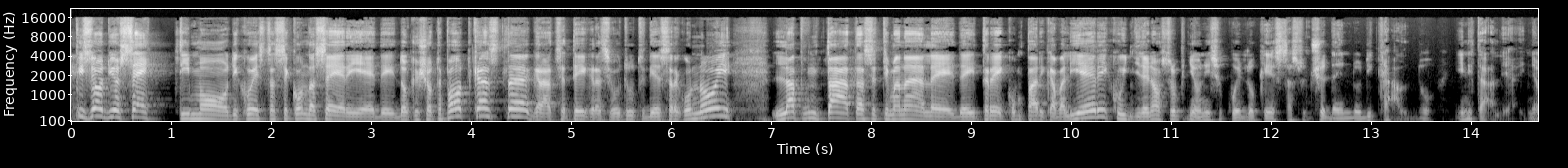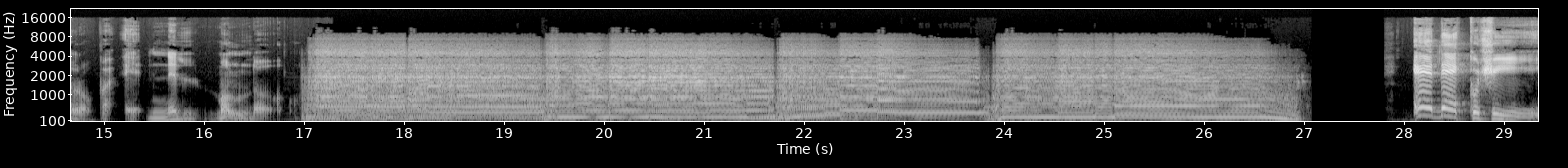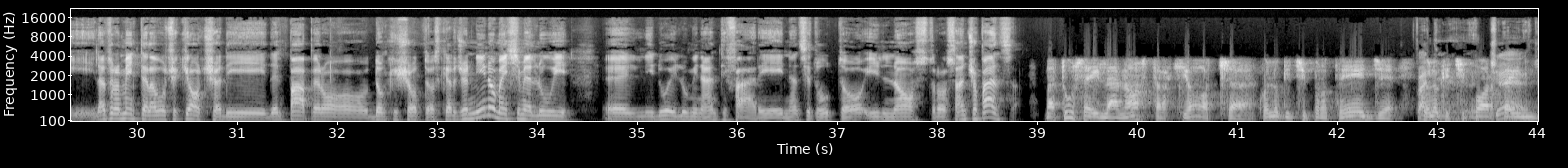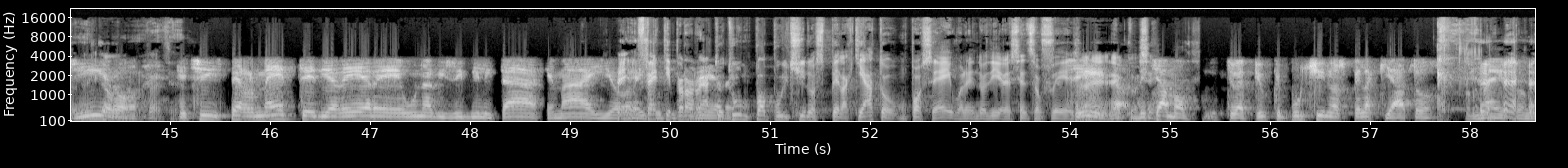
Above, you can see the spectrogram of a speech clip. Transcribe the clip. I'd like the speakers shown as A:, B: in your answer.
A: Episodio 7 di questa seconda serie dei Don Quixote Podcast. Grazie a te, grazie a tutti di essere con noi. La puntata settimanale dei tre compari cavalieri, quindi le nostre opinioni su quello che sta succedendo di caldo in Italia, in Europa e nel mondo. Ed eccoci, naturalmente la voce chioccia di, del papero Don Chisciotte Oscar Giannino, ma insieme a lui eh, i due illuminanti fari, innanzitutto il nostro Sancio Panza.
B: Ma tu sei la nostra chioccia, quello che ci protegge, infatti, quello che ci porta certo, in giro, infatti. che ci permette di avere una visibilità che mai io.
C: Beh, in effetti, però, Renato, tu un po' pulcino spelacchiato, un po' sei, volendo dire, senza offesa.
B: Sì,
C: eh?
B: no,
C: ecco,
B: diciamo, sì. cioè, più che pulcino spelacchiato, ormai sono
